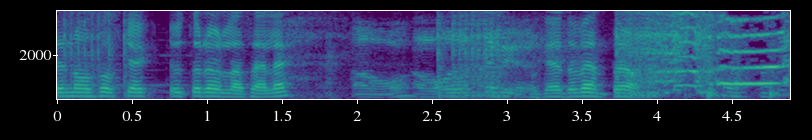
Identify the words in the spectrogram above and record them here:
Är det någon som ska ut och rulla sig eller? Ja, ja det ska vi göra. Okej, då väntar jag.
